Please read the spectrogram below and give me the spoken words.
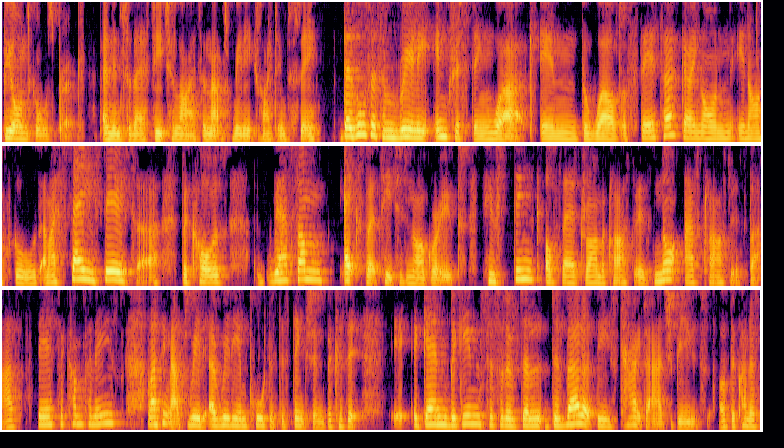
beyond Goresbrook and into their future lives. And that's really exciting to see. There's also some really interesting work in the world of theatre going on in our schools. And I say theatre because we have some expert teachers in our groups who think of their drama classes not as classes but as theatre companies. And i think that's really a really important distinction because it, it again begins to sort of de- develop these character attributes of the kind of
